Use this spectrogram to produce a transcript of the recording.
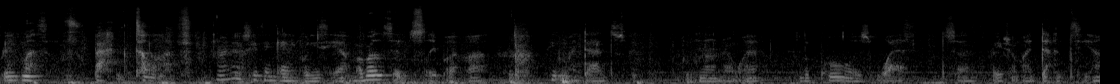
bring myself back to life. I don't actually think anybody's here. My brother said to sleep over. I think my dad's, I don't know where. The pool is wet, so I'm pretty sure my dad's here.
